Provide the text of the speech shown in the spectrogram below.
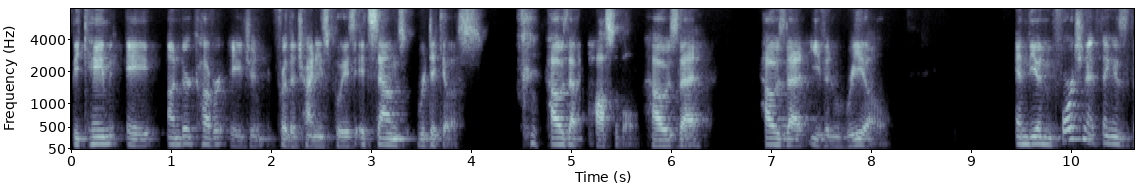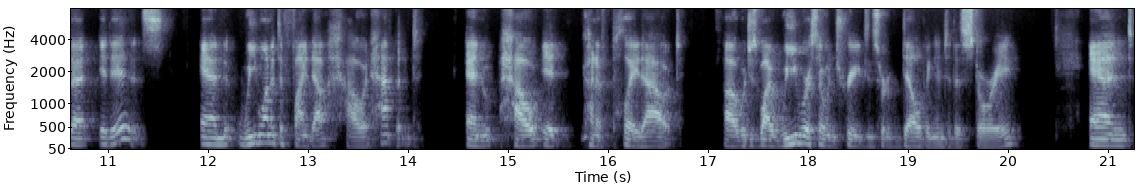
became a undercover agent for the Chinese police, it sounds ridiculous. How is that possible? How is that how is that even real? And the unfortunate thing is that it is. And we wanted to find out how it happened and how it kind of played out, uh, which is why we were so intrigued in sort of delving into this story. And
